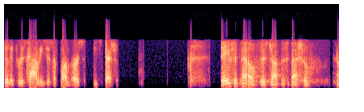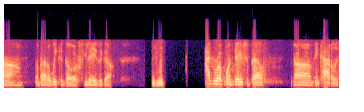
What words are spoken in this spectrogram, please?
feel it through his comedy. He's just a fun person. He's special. Dave Chappelle just dropped a special um, about a week ago or a few days ago. hmm I grew up on Dave Chappelle um, in college.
